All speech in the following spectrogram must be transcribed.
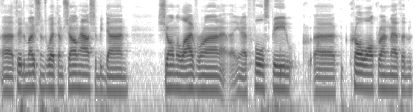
uh, through the motions with them, show them how it should be done, show them a live run, uh, you know, full speed uh, crawl, walk, run method.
